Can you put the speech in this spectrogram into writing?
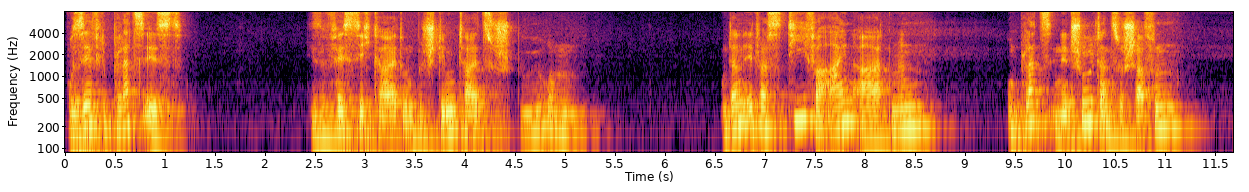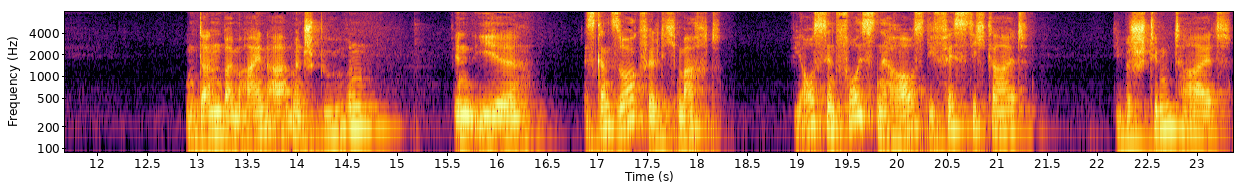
wo sehr viel Platz ist, diese Festigkeit und Bestimmtheit zu spüren. Und dann etwas tiefer einatmen, um Platz in den Schultern zu schaffen und dann beim Einatmen spüren, wenn ihr es ganz sorgfältig macht, wie aus den Fäusten heraus die Festigkeit, die Bestimmtheit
